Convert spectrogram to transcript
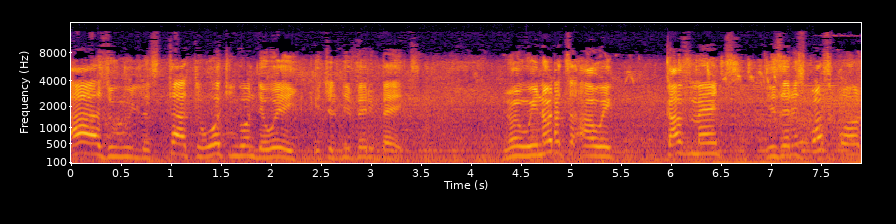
us will start working on the way, it will be very bad. You know, we know that our government is responsible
